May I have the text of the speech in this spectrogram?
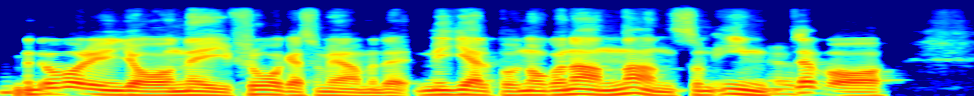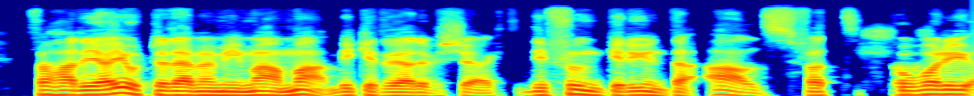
Men då var det en ja och nej-fråga som jag använde med hjälp av någon annan som inte var... För hade jag gjort det där med min mamma, vilket vi hade försökt, det funkade ju inte alls. För då var det ju,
